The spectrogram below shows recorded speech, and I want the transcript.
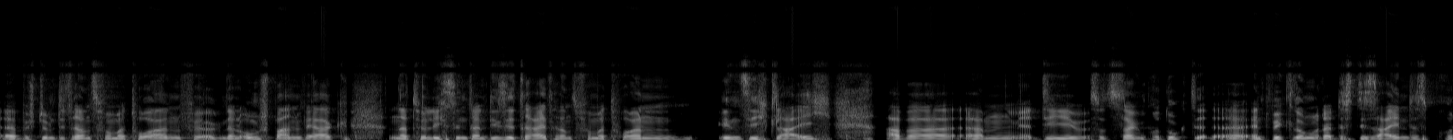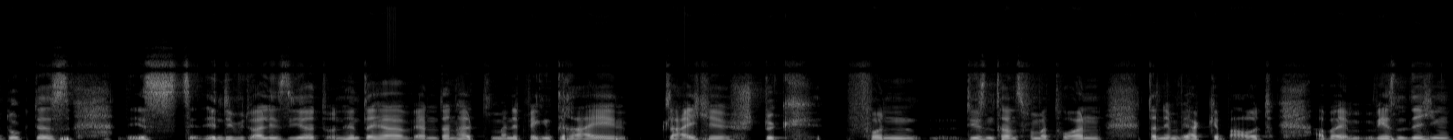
äh, bestimmte Transformatoren für irgendein Umspannwerk. Natürlich sind dann diese drei Transformatoren in sich gleich, aber ähm, die sozusagen Produktentwicklung oder das Design des Produktes ist individualisiert und hinterher werden dann halt meinetwegen drei gleiche Stück von diesen Transformatoren dann im Werk gebaut. Aber im Wesentlichen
